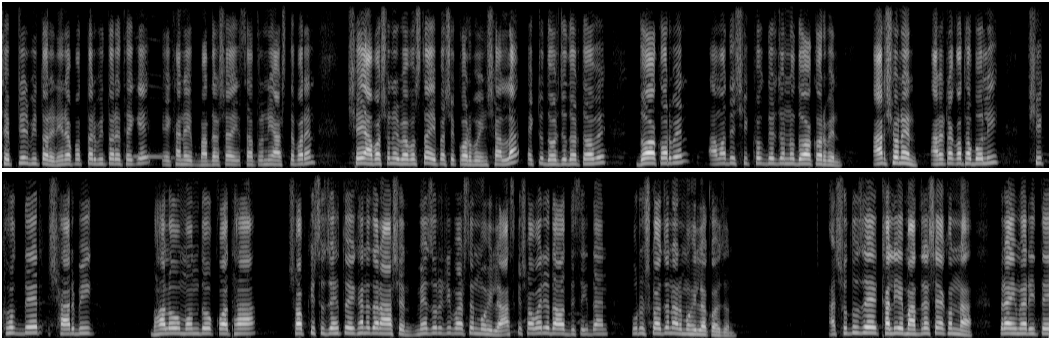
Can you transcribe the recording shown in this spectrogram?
সেফটির ভিতরে, নিরাপত্তার ভিতরে থেকে এখানে মাদ্রাসায় ছাত্র নিয়ে আসতে পারেন। সেই আবাসনের ব্যবস্থা এই পাশে করব ইনশাল্লাহ একটু ধৈর্য ধরতে হবে। দোয়া করবেন, আমাদের শিক্ষকদের জন্য দোয়া করবেন। আর শোনেন আর একটা কথা বলি, শিক্ষকদের সার্বিক ভালো, মন্দ কথা সব কিছু যেহেতু এখানে যারা আসেন মেজরিটি পার্সেন্ট মহিলা, আজকে সবারই দাওয়াত দিচ্ছি দেন পুরুষ কয়জন আর মহিলা কয়জন? আর শুধু যে খালি মাদ্রাসা এখন না প্রাইমারিতে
